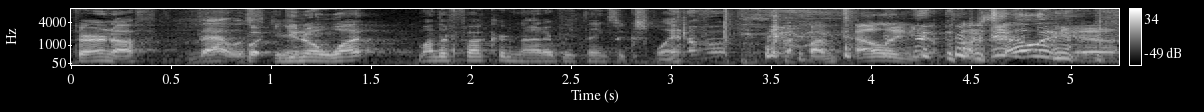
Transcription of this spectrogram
fair enough. That was But scary. you know what, motherfucker? Not everything's explainable. I'm telling you. I'm telling you. Yeah.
